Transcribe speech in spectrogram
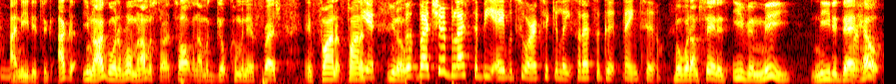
Mm-hmm. I needed to. I could, you know, I go in the room and I'm gonna start talking. I'm gonna go, come in there fresh and find a find a, Yeah, s- you know. but but you're blessed to be able to articulate, so that's a good thing too. But what I'm saying is, even me needed that Perfect. help.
